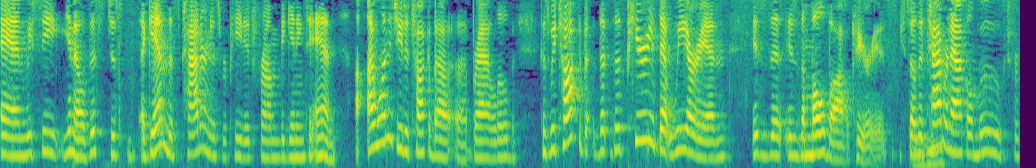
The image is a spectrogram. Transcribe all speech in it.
And we see, you know, this just, again, this pattern is repeated from beginning to end. I wanted you to talk about, uh, Brad, a little bit, because we talked about the, the period that we are in is the, is the mobile period. So the mm-hmm. tabernacle moved for,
